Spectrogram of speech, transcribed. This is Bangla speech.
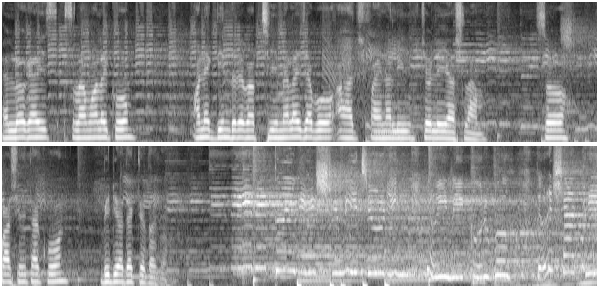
হ্যালো গাইস আসসালামু আলাইকুম অনেক দিন ধরে ভাবছি মেলায় যাব, আজ ফাইনালি চলেই আসলাম। সো পাশেই থাকুন ভিডিও দেখতে থাকুন। তোর সাথে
